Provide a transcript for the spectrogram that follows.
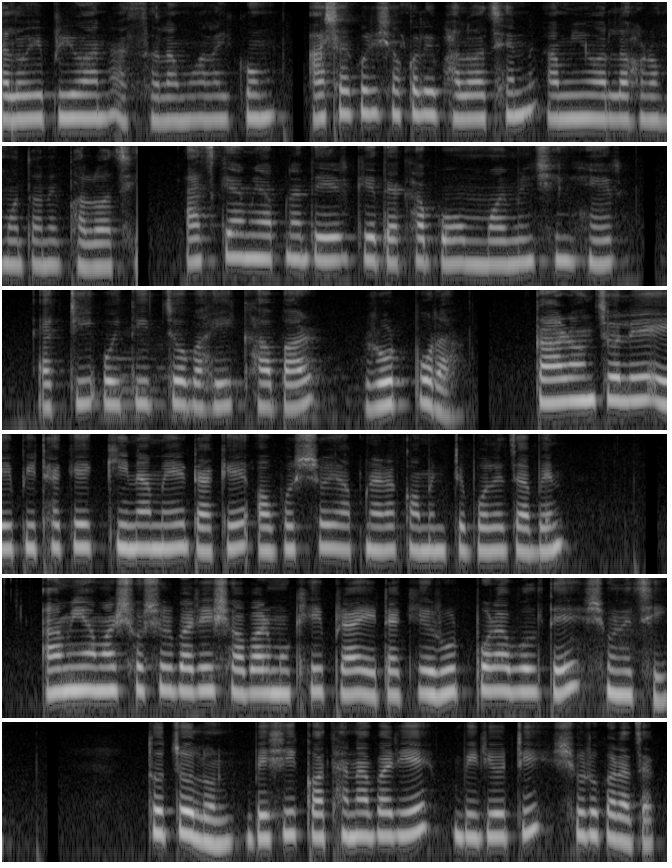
Hello everyone আসসালামু আলাইকুম আশা করি সকলে ভালো আছেন। আমিও আল্লাহ রহমতে অনেক ভালো আছি। আজকে আমি আপনাদেরকে দেখাবো ময়মনসিংহের একটি ঐতিহ্যবাহী খাবার রোড পোড়া। কার অঞ্চলে এই পিঠাকে কী নামে ডাকে অবশ্যই আপনারা কমেন্টে বলে যাবেন। আমি আমার শ্বশুরবাড়ির সবার মুখেই প্রায় এটাকে রুট পোড়া বলতে শুনেছি। তো চলুন বেশি কথা না বাড়িয়ে ভিডিওটি শুরু করা যাক।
